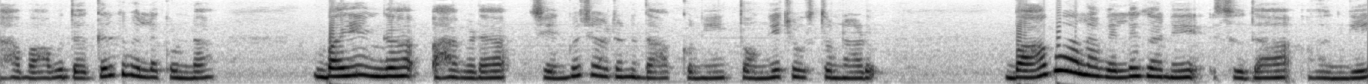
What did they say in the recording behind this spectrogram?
ఆ బాబు దగ్గరికి వెళ్ళకుండా భయంగా ఆవిడ చెంగుచాటును దాక్కుని తొంగి చూస్తున్నాడు. బాబు అలా వెళ్ళగానే సుధా వంగి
